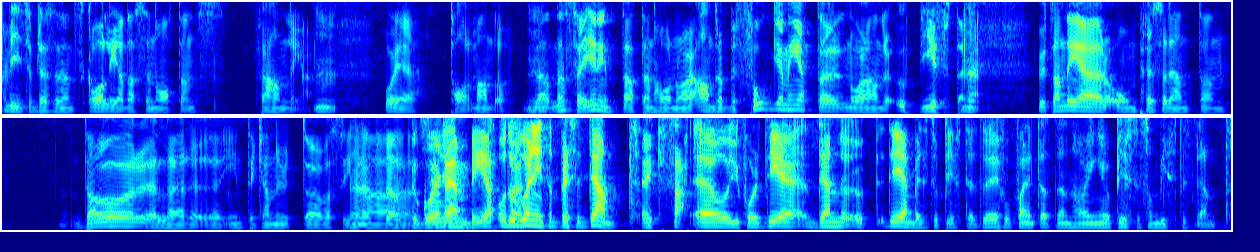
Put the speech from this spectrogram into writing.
vicepresident ska leda senatens förhandlingar Mm. och är talman då. Mm. Den, den säger inte att den har några andra befogenheter, några andra uppgifter. Nej. Utan det är om presidenten dör eller eh, inte kan utöva sina, Ja, sitt den ämbete. Och då går han in som president. Exakt. Eh, Och får det, den upp, det ämbetets uppgifter. Det är fortfarande inte att den har inga uppgifter som vicepresident.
